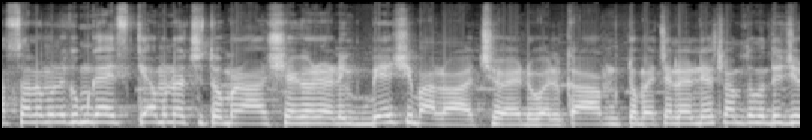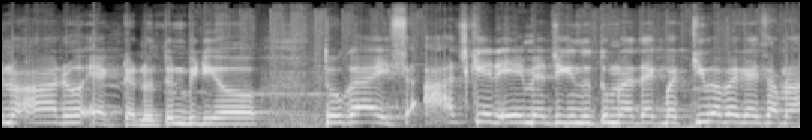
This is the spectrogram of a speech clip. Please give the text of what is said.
আসসালামু আলাইকুম গাইস কেমন আছো তোমরা? আশা করি অনেক বেশি ভালো আছো and welcome to my channel আসলাম তোমাদের জন্য আরও একটা নতুন ভিডিও তো গাইস আজকের এই ম্যাচে কিন্তু তোমরা দেখবা কীভাবে গাইস আমরা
